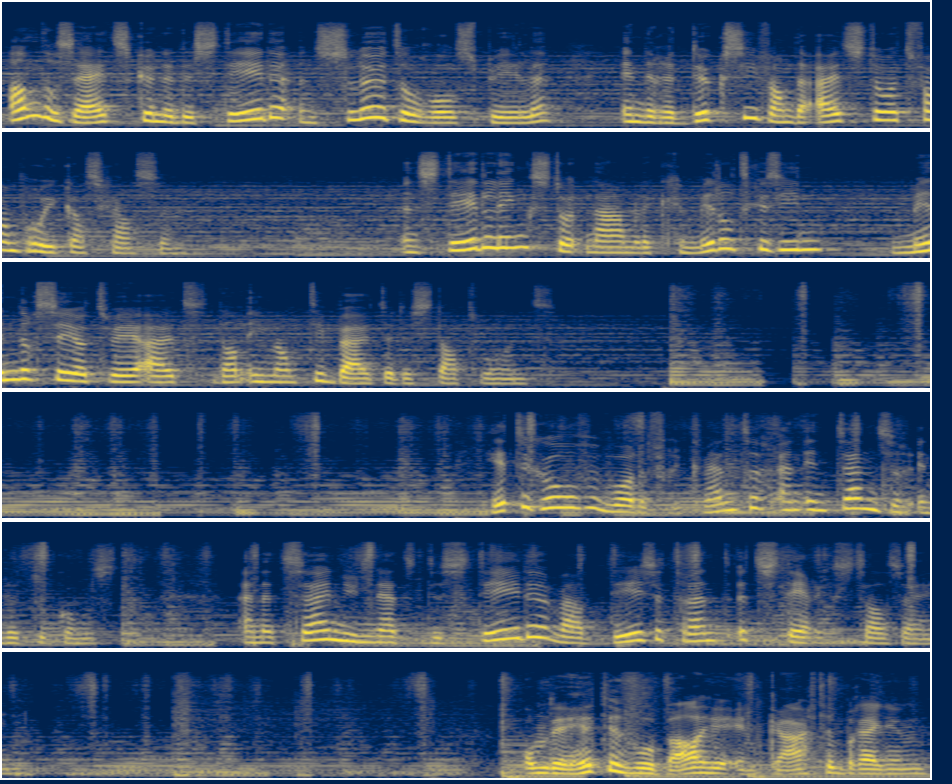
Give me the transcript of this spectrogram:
Anderzijds kunnen de steden een sleutelrol spelen in de reductie van de uitstoot van broeikasgassen. Een stedeling stoot namelijk gemiddeld gezien minder CO2 uit dan iemand die buiten de stad woont. Hittegolven worden frequenter en intenser in de toekomst. En het zijn nu net de steden waar deze trend het sterkst zal zijn. Om de hitte voor België in kaart te brengen,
